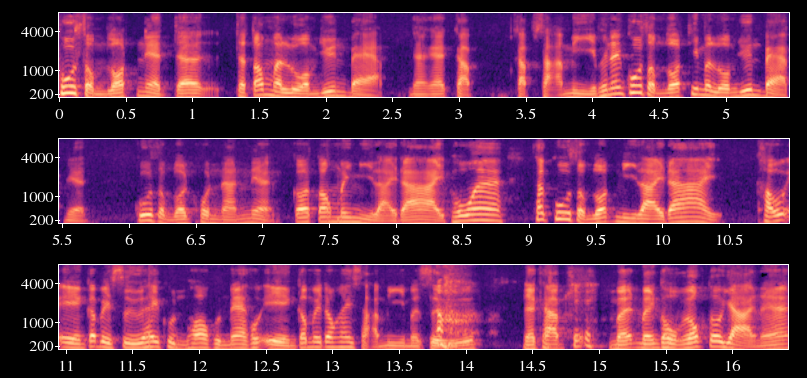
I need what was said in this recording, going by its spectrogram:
คู่สมรสเนี่ยจะจะต้องมารวมยื่นแบบนะครับกับกับสามี เพราะฉะนั้นคู่สมรสที่มารวมยื่นแบบเนี่ย คู่สมรสคนนั้นเนี่ยก็ต้องไม่มีรายได้ เพราะว่าถ้าคู่สมรสมีรายได้เขาเองก็ไปซื้อให้คุณพ่อคุณแม่เขาเองก็ไม่ต้องให้สามีมาซื้อนะครับโอเคเหมือนเหมือนผมยกตัวอย่างนะ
